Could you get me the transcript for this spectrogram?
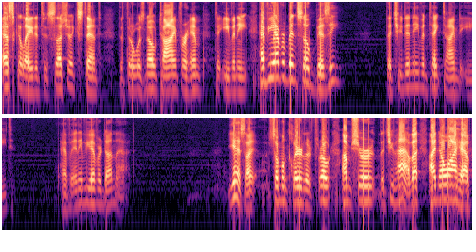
escalated to such an extent that there was no time for him to even eat. Have you ever been so busy that you didn't even take time to eat? Have any of you ever done that? Yes, I someone cleared their throat. I'm sure that you have. I, I know I have.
